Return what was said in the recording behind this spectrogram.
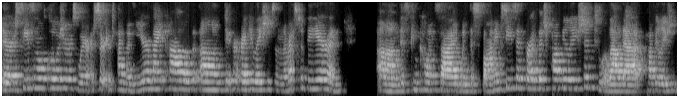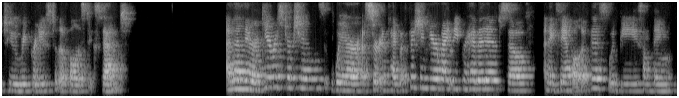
There are seasonal closures where a certain time of year might have um, different regulations than the rest of the year, and um, this can coincide with the spawning season for a fish population to allow that population to reproduce to the fullest extent. And then there are gear restrictions where a certain type of fishing gear might be prohibited. So an example of this would be something,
